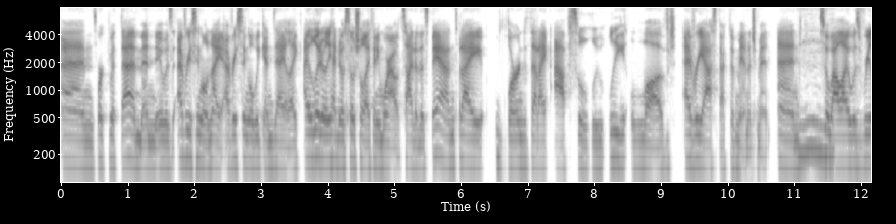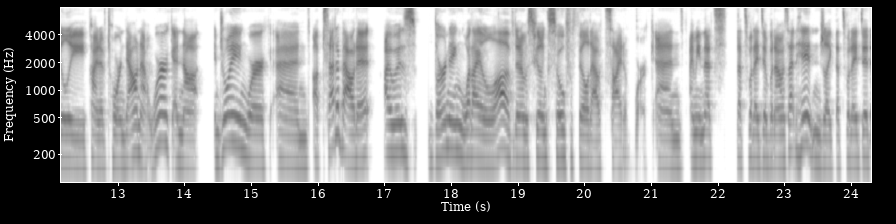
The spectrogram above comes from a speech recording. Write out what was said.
and worked with them. And it was every single night, every single weekend day. Like I literally had no social life anymore outside of this band, but I learned that I absolutely loved every aspect of management. And mm. so while I was really kind of torn down at work and not enjoying work and upset about it, I was learning what I loved and I was feeling so fulfilled outside of work. And I mean, that's that's what I did when I was at Hinge. Like that's what I did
